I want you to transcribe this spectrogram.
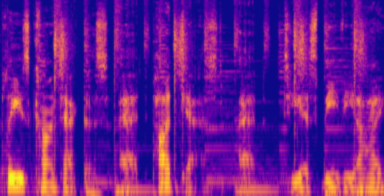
please contact us at podcast at tsbvi.edu.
